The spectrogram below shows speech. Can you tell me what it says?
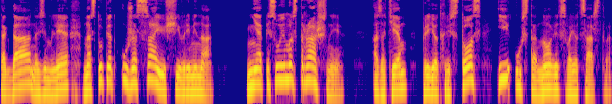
Тогда на земле наступят ужасающие времена, неописуемо страшные, а затем придет Христос и установит свое царство.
